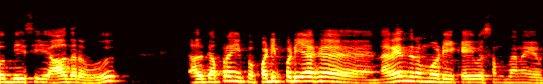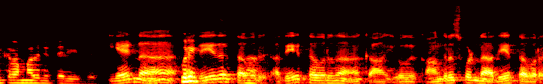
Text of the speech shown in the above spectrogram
ஓபிசி ஆதரவு அதுக்கப்புறம் இப்ப படிப்படியாக நரேந்திர மோடி கைவசம் தானே இருக்கிற மாதிரி தெரியுது. ஏன்னா அதே தான் தவறு அதே தவறு தான் இவங்க காங்கிரஸ் பண்ண அதே தவிர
